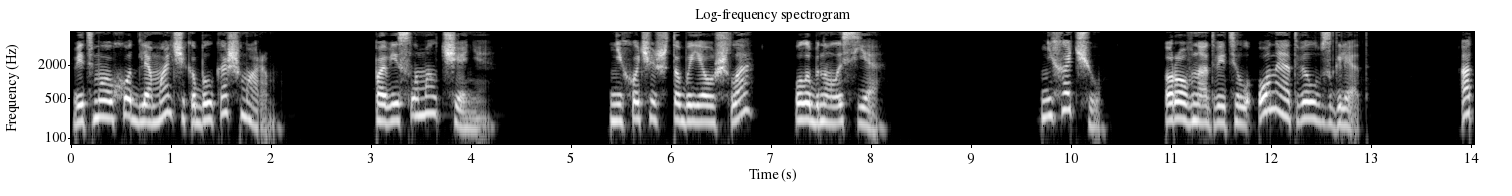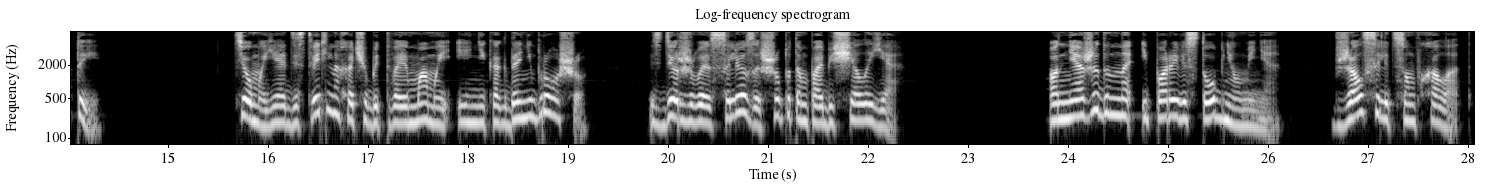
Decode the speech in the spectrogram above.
ведь мой уход для мальчика был кошмаром. Повисло молчание. «Не хочешь, чтобы я ушла?» — улыбнулась я. «Не хочу», — ровно ответил он и отвел взгляд. «А ты?» «Тёма, я действительно хочу быть твоей мамой и никогда не брошу», сдерживая слезы, шепотом пообещала я. Он неожиданно и порывисто обнял меня, вжался лицом в халат.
